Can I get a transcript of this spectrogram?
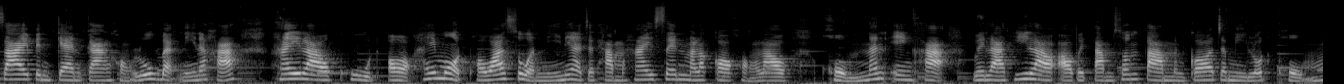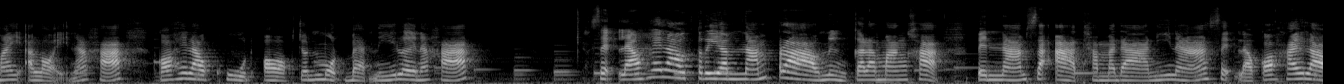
ไส้เป็นแกนกลางของลูกแบบนี้นะคะ ให้เราขูดออกให้ใหมด เพราะว่าส่วนนี้เนี่ยจะทำให้เส้นมะละกอของเราขมนั่นเองค่ะ เวลาที่เราเอาไปตำส้มตำมันก็จะมีรสขมไม่อร่อยนะคะ ก็ให้เราขูดออกจนหมดแบบนี้เลยนะคะ เสร็จแล้วให้เราเตรียมน้ำเปล่า 1กระมังค่ะ เป็นน้ำสะอาดธรรมดานี่นะ เสร็จแล้วก็ให้เรา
